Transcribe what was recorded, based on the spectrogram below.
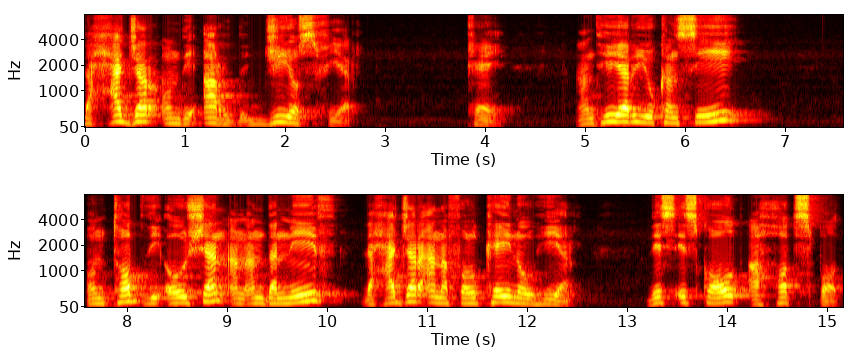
the hajar on the earth geosphere. Okay. And here you can see on top the ocean and underneath the hajar and a volcano here. This is called a hotspot.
